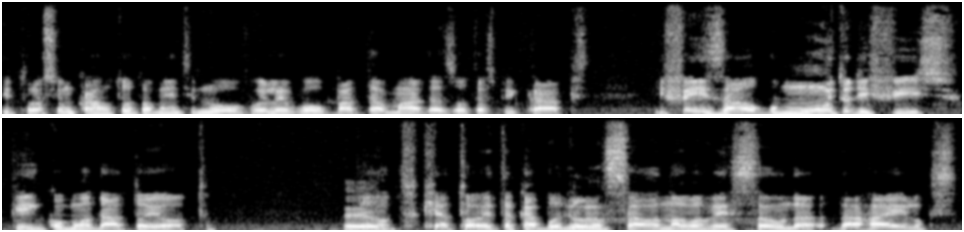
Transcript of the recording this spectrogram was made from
que trouxe um carro totalmente novo, elevou o patamar das outras picapes e fez algo muito difícil, que é incomodar a Toyota. É. Tanto que a Toyota acabou de lançar a nova versão da, da Hilux,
